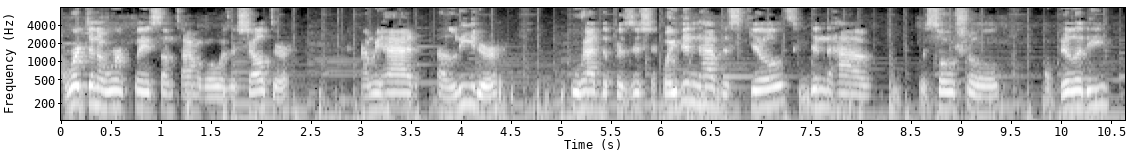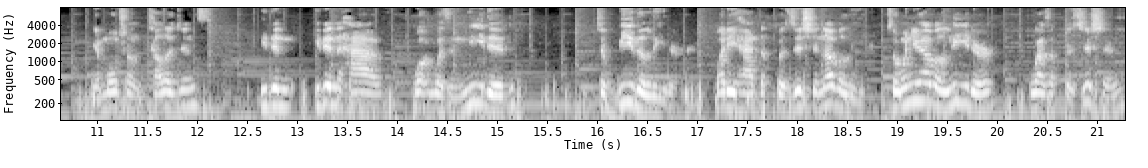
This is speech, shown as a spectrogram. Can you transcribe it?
I worked in a workplace some time ago as a shelter, and we had a leader who had the position, but he didn't have the skills, he didn't have the social ability, the emotional intelligence. He didn't he didn't have what was needed to be the leader, but he had the position of a leader. So when you have a leader who has a position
